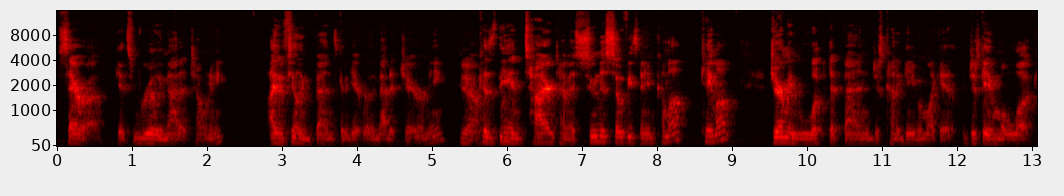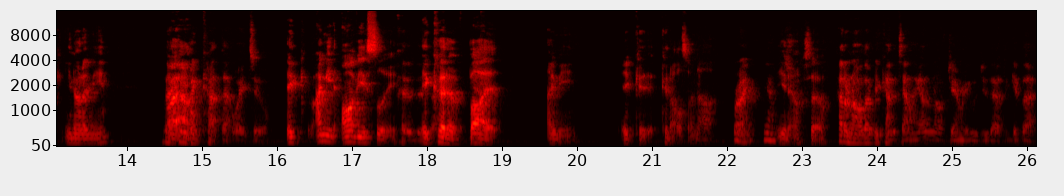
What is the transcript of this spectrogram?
Sarah gets really mad at Tony. I have a feeling Ben's gonna get really mad at Jeremy yeah, because the entire time, as soon as Sophie's name come up came up, Jeremy looked at Ben and just kind of gave him like a just gave him a look. You know what I mean? that could have wow. been cut that way too. It. I mean, obviously it could have, but I mean, it could it could also not. Right. Yeah, You know, so I don't know. That'd be kind of telling. I don't know if Jeremy would do that to give that.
